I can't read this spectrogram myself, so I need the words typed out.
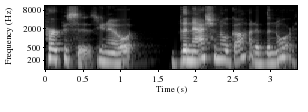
purposes, you know, the national god of the north.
